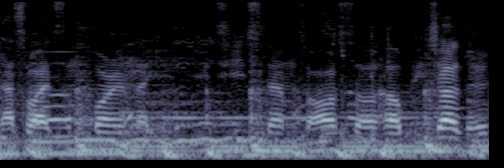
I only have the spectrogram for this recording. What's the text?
And that's why it's important that you, you teach them to also help each other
